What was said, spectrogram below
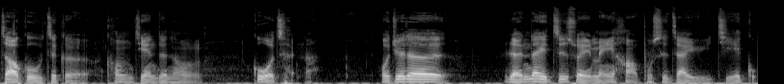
照顾这个空间的那种过程啊。我觉得。人类之所以美好，不是在于结果。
